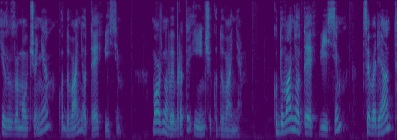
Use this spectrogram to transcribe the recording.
І за замовчуванням кодування OTF8. Можна вибрати і інші кодування. Кодування OTF8 це варіант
